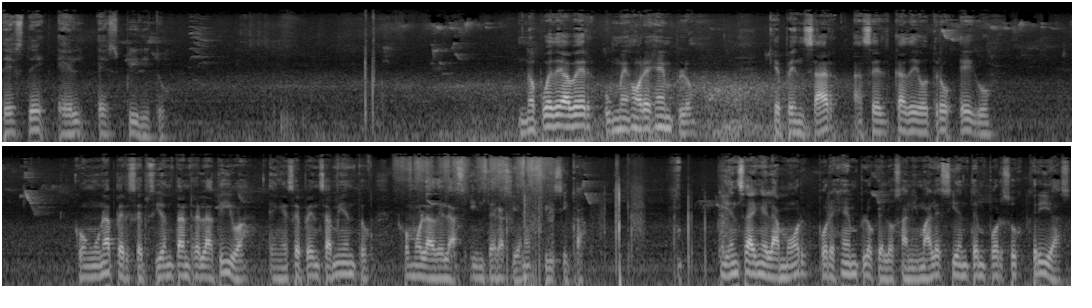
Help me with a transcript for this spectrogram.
desde el espíritu. No puede haber un mejor ejemplo que pensar acerca de otro ego con una percepción tan relativa en ese pensamiento como la de las interacciones físicas. Piensa en el amor, por ejemplo, que los animales sienten por sus crías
